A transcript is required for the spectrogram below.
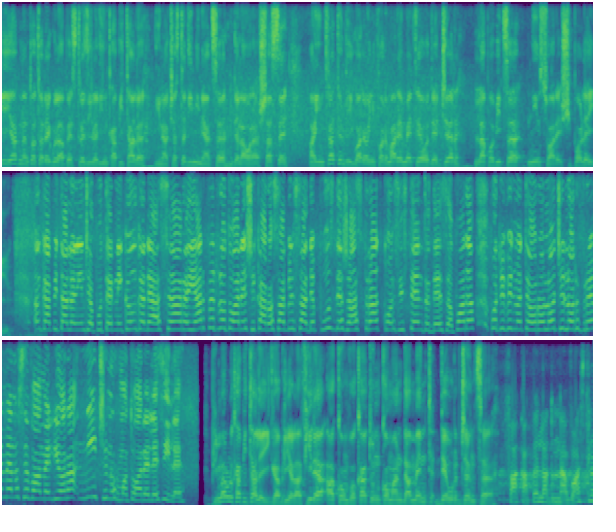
E iarnă în toată regula pe străzile din capitală. Din această dimineață, de la ora 6, a intrat în vigoare o informare meteo de ger, Lapoviță, Ninsoare și Polei. În capitală ninge puternic încă de aseară, iar pe trotuare și carosabil s-a depus deja strat consistent de zăpadă. Potrivit meteorologilor, vremea nu se va ameliora nici în următoarele zile. Primarul Capitalei, Gabriela Firea, a convocat un comandament de urgență. Fac apel la dumneavoastră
